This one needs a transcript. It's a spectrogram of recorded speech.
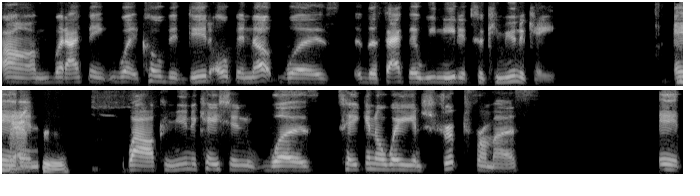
Um, but I think what COVID did open up was the fact that we needed to communicate. And while communication was taken away and stripped from us, it,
